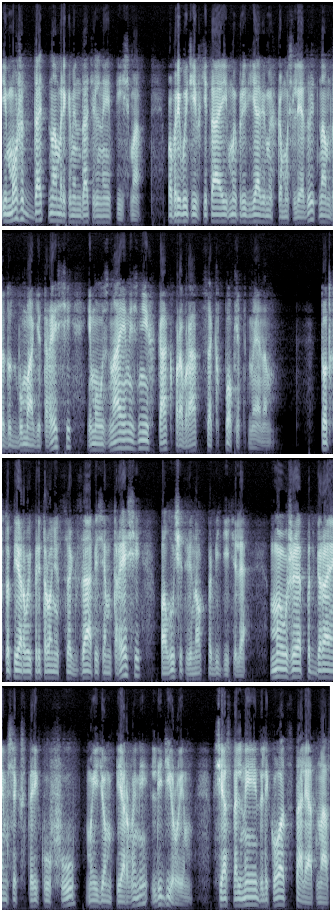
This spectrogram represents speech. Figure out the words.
и может дать нам рекомендательные письма. По прибытии в Китай мы предъявим их кому следует, нам дадут бумаги Тресси, и мы узнаем из них, как пробраться к покетменам. Тот, кто первый притронется к записям Тресси, получит венок победителя. Мы уже подбираемся к старику Фу, мы идем первыми, лидируем. Все остальные далеко отстали от нас.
